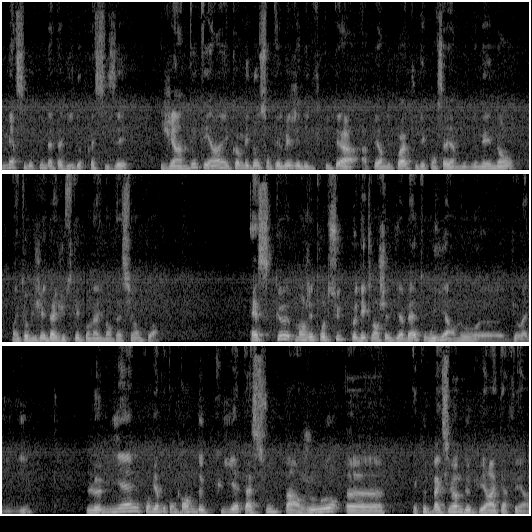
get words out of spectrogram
Merci beaucoup Nathalie de préciser j'ai un DT1 et comme mes doses sont élevées, j'ai des difficultés à, perdre du poids. Tu des conseils à me donner? Non, on est obligé d'ajuster ton alimentation, quoi. Est-ce que manger trop de sucre peut déclencher le diabète? Oui, Arnaud euh, Giovannini. Le miel, combien peut-on prendre de cuillettes à soupe par jour? Euh, Écoute, maximum de cuillères à café. Hein,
